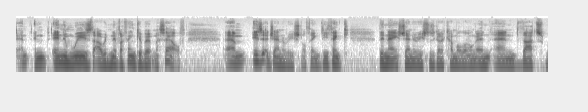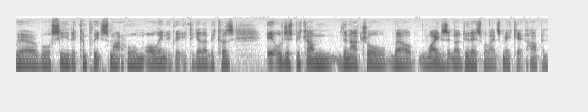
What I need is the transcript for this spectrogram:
and, and, and in ways that I would never think about myself. Um, is it a generational thing? Do you think the next generation is going to come along and, and that's where we'll see the complete smart home all integrated together because it'll just become the natural, well, why does it not do this? Well, let's make it happen.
